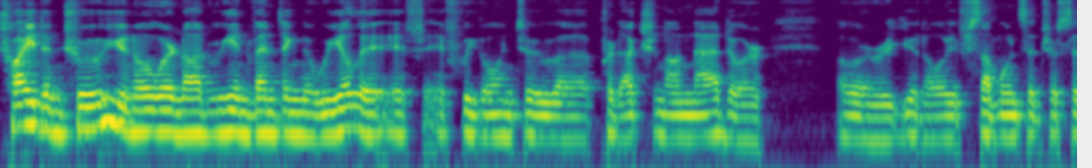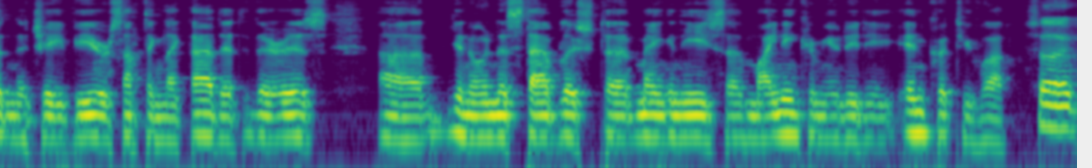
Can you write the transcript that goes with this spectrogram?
tried and true. You know, we're not reinventing the wheel if if we go into production on that or or you know if someone's interested in a JV or something like that, it, there is uh, you know an established uh, manganese uh, mining community in Cote d'Ivoire. So.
